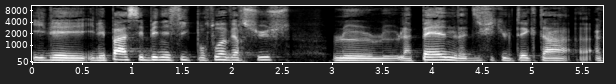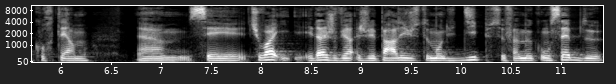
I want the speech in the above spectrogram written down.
il est, il est pas assez bénéfique pour toi versus le la peine, la difficulté que tu as à court terme. Euh, c'est, tu vois, et là je vais, parler justement du deep, ce fameux concept de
